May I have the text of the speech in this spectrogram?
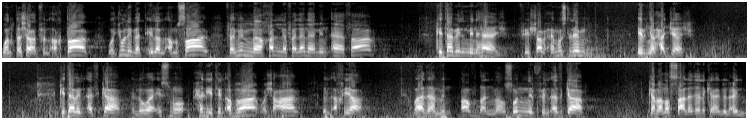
وانتشرت في الأقطار وجلبت إلى الأمصار فمما خلف لنا من آثار كتاب المنهاج في شرح مسلم ابن الحجاج. كتاب الأذكار اللي هو اسمه حلية الأبرار وشعار الأخيار. وهذا من أفضل ما صنف في الأذكار. كما نص على ذلك أهل العلم.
